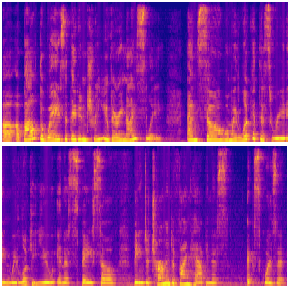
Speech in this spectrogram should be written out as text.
uh, about the ways that they didn't treat you very nicely. And so when we look at this reading, we look at you in a space of being determined to find happiness exquisite.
